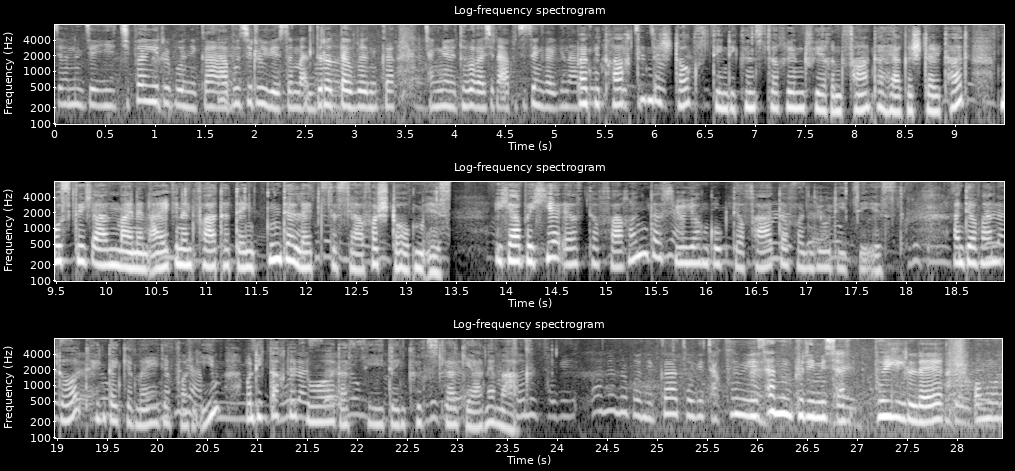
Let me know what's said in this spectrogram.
저는 이제 이 지팡이를 보니까 아버지를 위해서 만들었다 그러니까 작년에 돌아가신 아버지 생각이 나고. Beim Betrachten des Stocks, den die Künstlerin für ihren Vater hergestellt hat, musste ich an meinen eigenen Vater denken, der letztes Jahr verstorben ist. Ich habe hier erst erfahren, dass Yu Yong-guk der Vater von Yudizi ist. An der Wand dort hängt ein Gemälde von ihm und ich dachte nur, dass sie den Künstler gerne mag. 사진을 보니까 저기 작품이 산 그림이 잘 보이길래 어머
